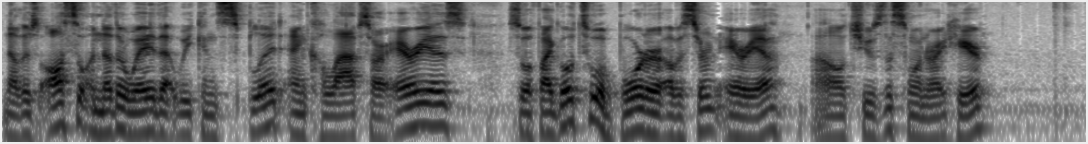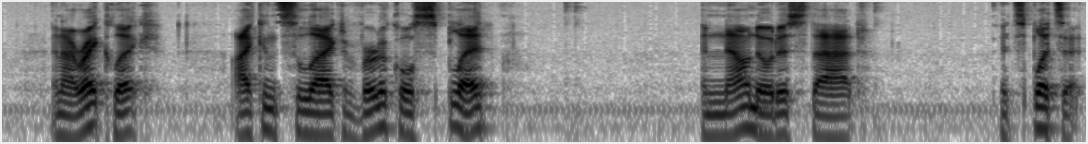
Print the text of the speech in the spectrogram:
Now there's also another way that we can split and collapse our areas. So if I go to a border of a certain area, I'll choose this one right here, and I right click, I can select vertical split, and now notice that it splits it.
